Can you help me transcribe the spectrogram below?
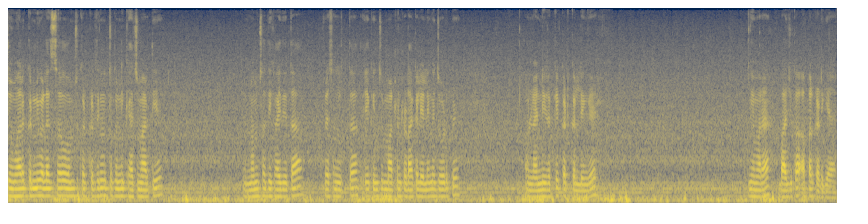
जो हमारा कन्नी वाला हिस्सा वो हम कट कर देंगे तो कन्नी खैच मारती है। नम सा दिखाई देता है ऐसा लगता है एक इंच मार्टन चढ़ा के ले लेंगे जोड़ पे, और लाइनिंग रख के कट कर लेंगे। ये हमारा बाजू का अपर कट गया है।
